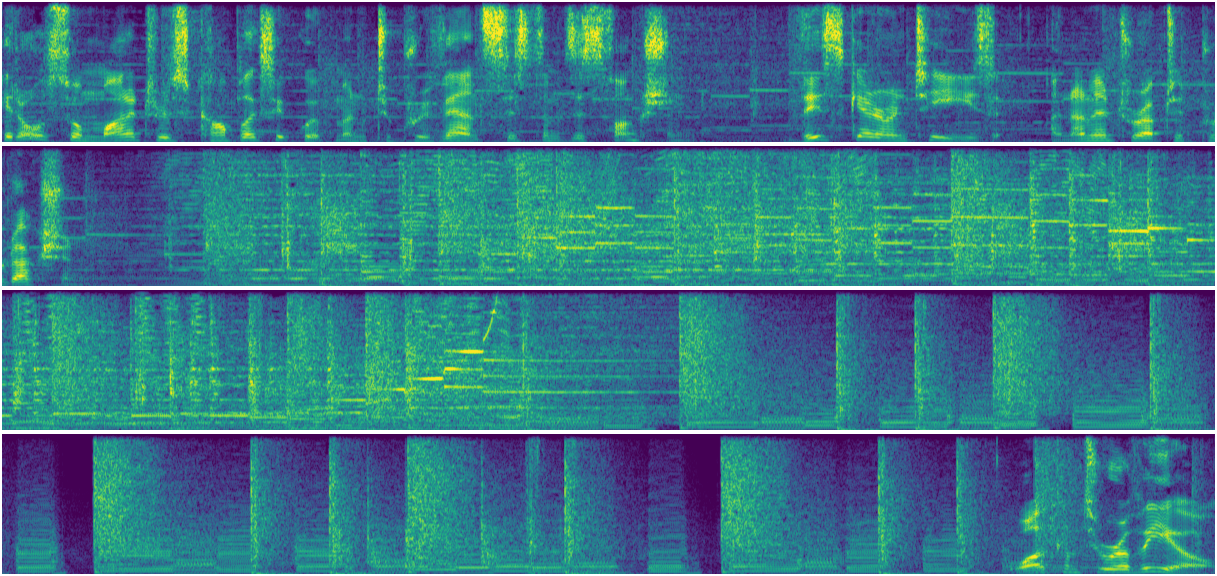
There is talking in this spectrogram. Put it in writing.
It also monitors complex equipment to prevent system dysfunction. This guarantees an uninterrupted production. Welcome to ROVéo,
